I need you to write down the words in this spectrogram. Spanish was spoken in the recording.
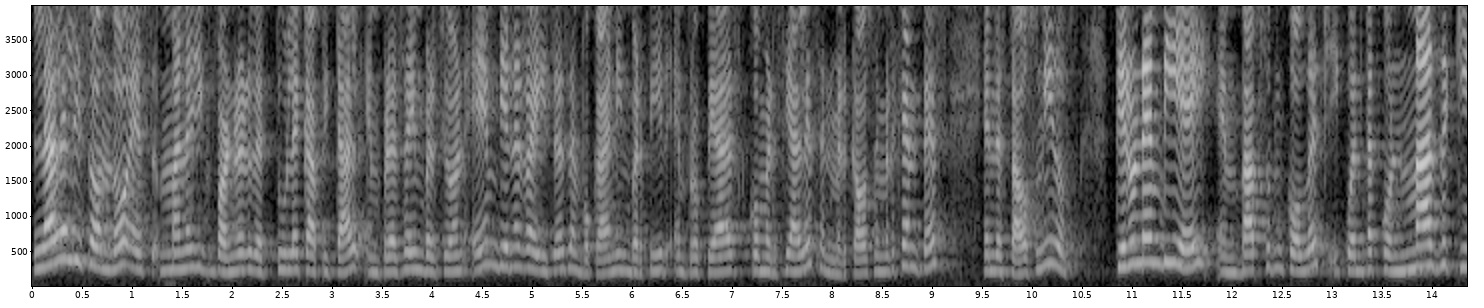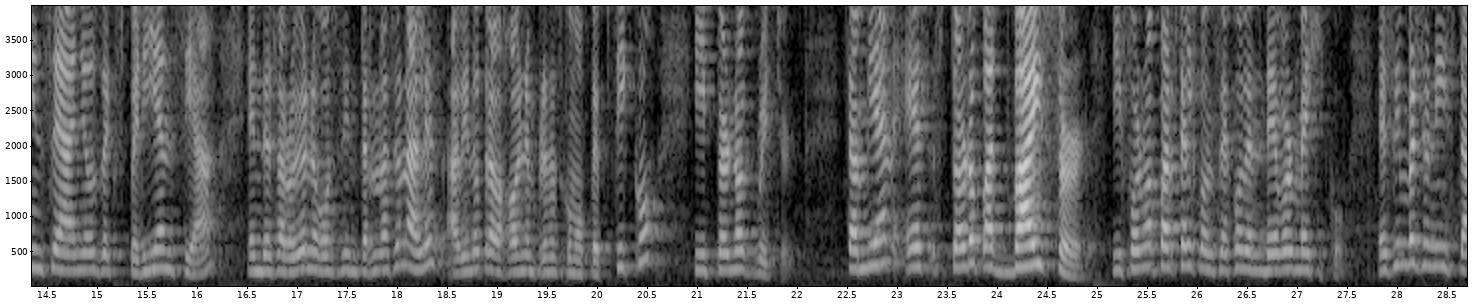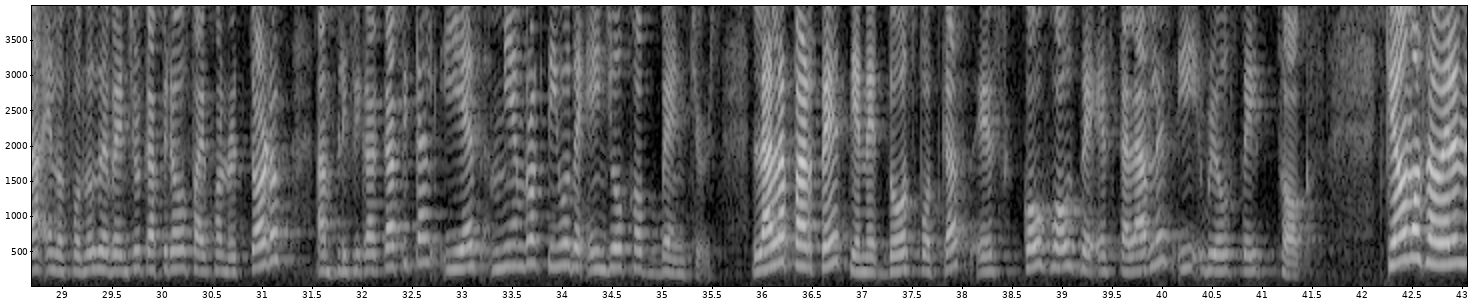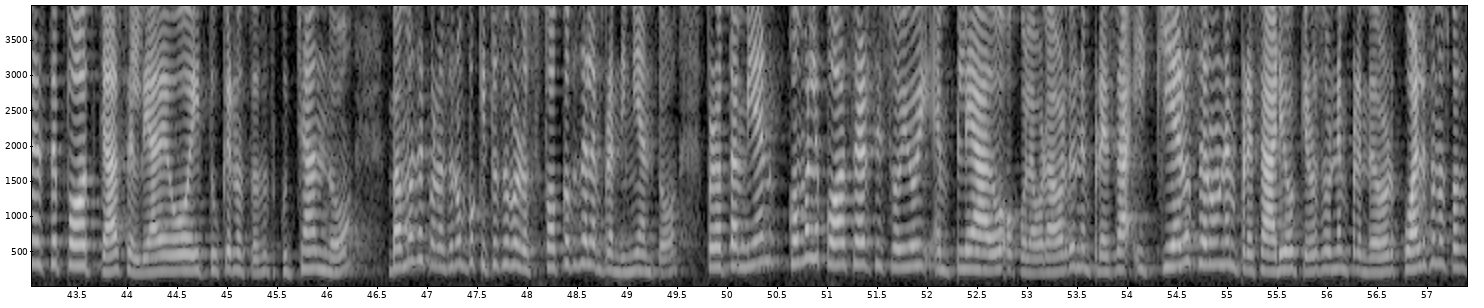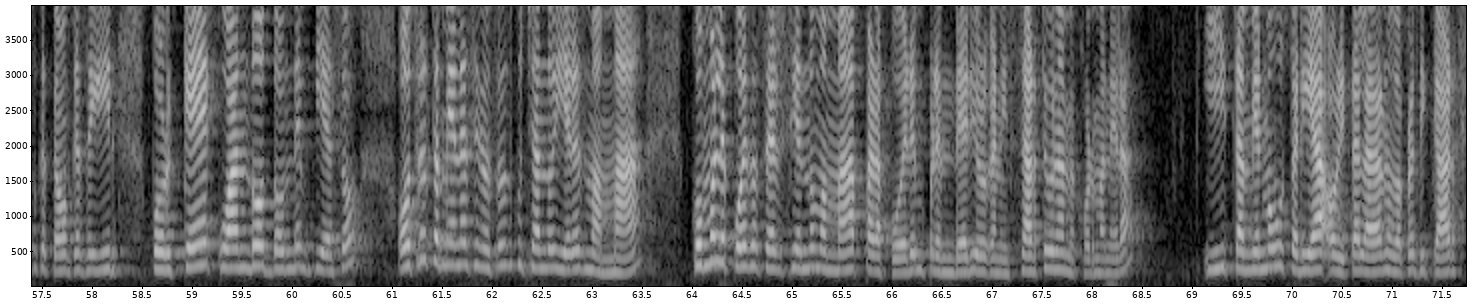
Lala Elizondo es Managing Partner de Tule Capital, empresa de inversión en bienes raíces enfocada en invertir en propiedades comerciales en mercados emergentes en Estados Unidos. Tiene un MBA en Babson College y cuenta con más de 15 años de experiencia en desarrollo de negocios internacionales, habiendo trabajado en empresas como PepsiCo y Pernod Richard. También es Startup Advisor y forma parte del Consejo de Endeavor México. Es inversionista en los fondos de Venture Capital 500 Startup, Amplifica Capital y es miembro activo de Angel Hub Ventures. Lala Parte tiene dos podcasts, es co-host de Escalables y Real Estate Talks. ¿Qué vamos a ver en este podcast el día de hoy, tú que nos estás escuchando? Vamos a conocer un poquito sobre los fuck-ups del emprendimiento, pero también cómo le puedo hacer si soy hoy empleado o colaborador de una empresa y quiero ser un empresario, quiero ser un emprendedor, cuáles son los pasos que tengo que seguir, por qué, cuándo, dónde empiezo. Otra también es si nos estás escuchando y eres mamá, ¿cómo le puedes hacer siendo mamá para poder emprender y organizarte de una mejor manera? Y también me gustaría, ahorita Lara nos va a platicar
